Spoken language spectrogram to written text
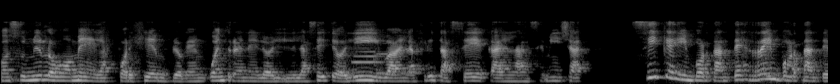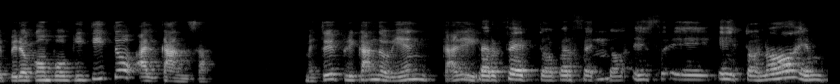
consumir los omegas, por ejemplo, que encuentro en el, aceite de oliva, en la fruta seca, en las semillas, sí que es importante, es re importante, pero con poquitito alcanza. ¿Me estoy explicando bien, Cari? Perfecto, perfecto. ¿Mm? Es eh, esto, ¿no? En,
